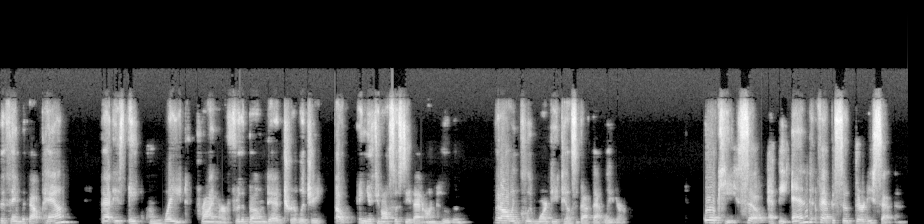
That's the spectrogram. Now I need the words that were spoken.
The Thing Without Pam, that is a great primer for the Bone Dead trilogy. Oh, and you can also see that on Hulu. But I'll include more details about that later. Okay, so at the end of episode 37,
